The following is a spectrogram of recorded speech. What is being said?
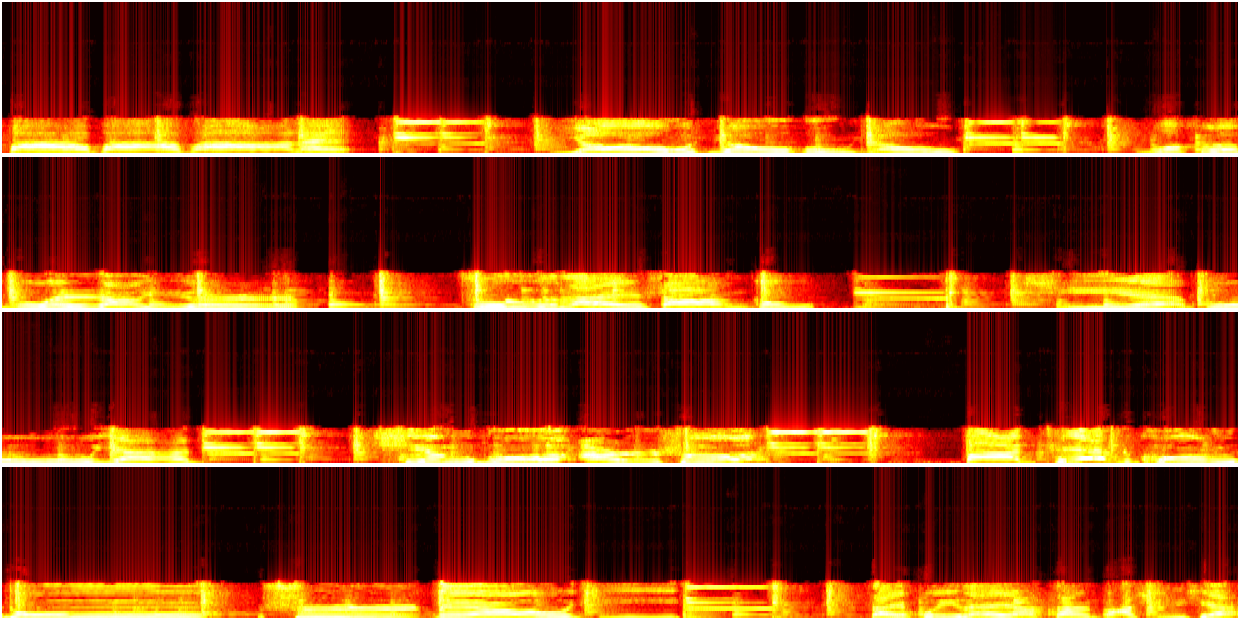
叭叭叭来，有有有，我何不让鱼儿自来上钩？且不言。情不二射，半天空中失了机。再回来呀，咱把许仙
